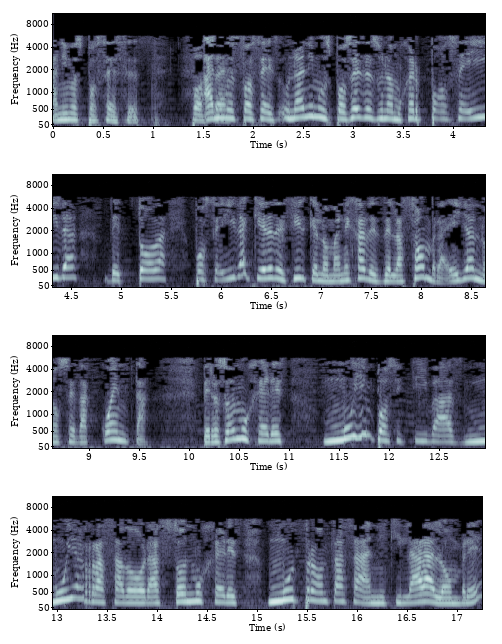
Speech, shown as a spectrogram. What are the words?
Animus Possessed. Animus Possessed. Un Animus Possessed es una mujer poseída de toda. Poseída quiere decir que lo maneja desde la sombra. Ella no se da cuenta. Pero son mujeres muy impositivas, muy arrasadoras, son mujeres muy prontas a aniquilar al hombre,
